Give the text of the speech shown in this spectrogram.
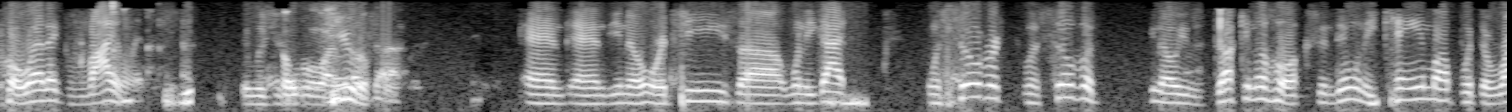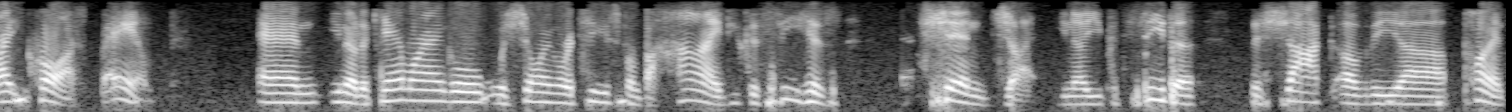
poetic violence. It was just Oh, beautiful. And and you know Ortiz uh, when he got when Silver when Silver, you know, he was ducking the hooks, and then when he came up with the right cross, bam, and you know the camera angle was showing Ortiz from behind. You could see his chin jut. You know, you could see the the shock of the uh, punch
